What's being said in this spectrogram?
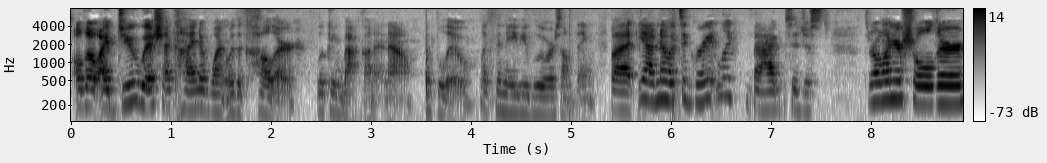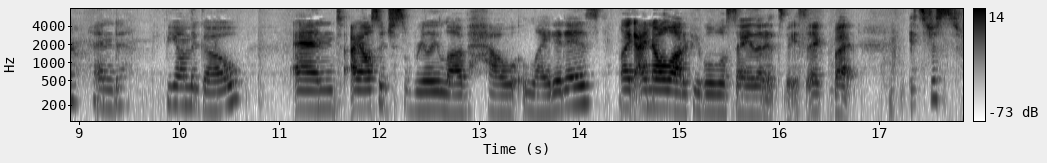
Although I do wish I kind of went with a color looking back on it now. Blue, like the navy blue or something. But yeah, no, it's a great like bag to just throw on your shoulder and be on the go. And I also just really love how light it is. Like I know a lot of people will say that it's basic, but it's just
